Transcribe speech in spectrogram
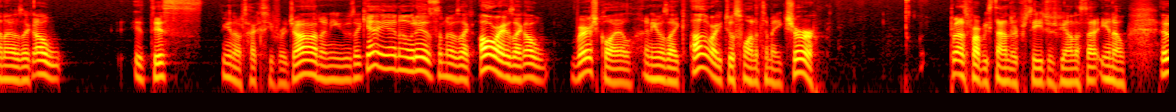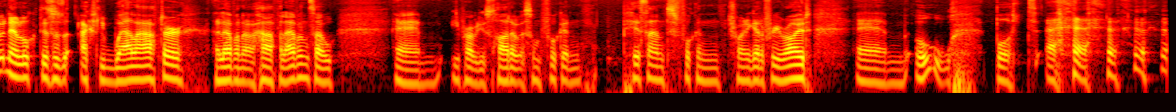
and I was like, "Oh, is this you know taxi for John?" And he was like, "Yeah, yeah, no, it is." And I was like, "All right." I was like, "Oh." Verschcoil, and he was like, "All right, just wanted to make sure." But that's probably standard procedure, to be honest. That you know, uh, now look, this was actually well after eleven or half eleven, so um, he probably just thought it was some fucking pissant fucking trying to get a free ride. Um, oh, but uh,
